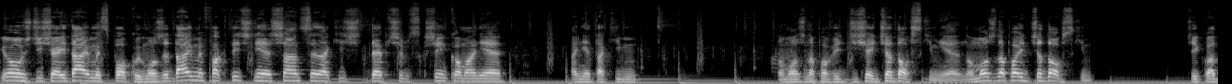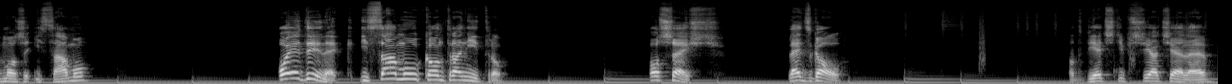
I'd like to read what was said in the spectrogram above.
Już dzisiaj dajmy spokój. Może dajmy faktycznie szansę na jakiś lepszym skrzynkom, a nie, a nie takim. No można powiedzieć dzisiaj dziadowskim, nie? No można powiedzieć dziadowskim. Przykład może Isamu. Pojedynek. Isamu kontra Nitro. Po 6. Let's go. Odwieczni przyjaciele.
